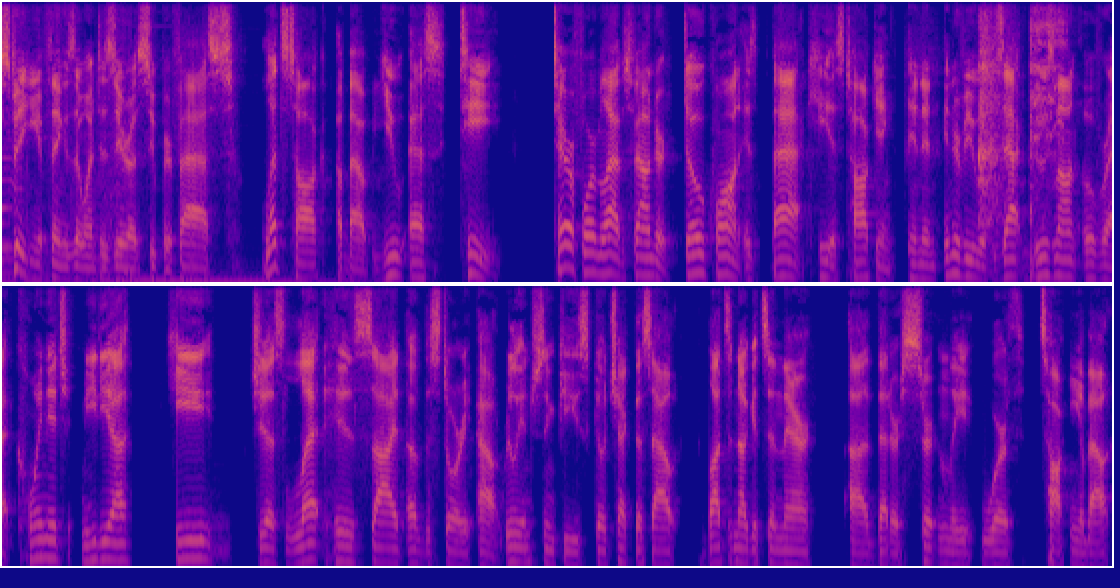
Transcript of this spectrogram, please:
Speaking of things that went to zero super fast, let's talk about UST. Terraform Labs founder Do Kwon is back. He is talking in an interview with Zack Guzman over at Coinage Media. He just let his side of the story out. Really interesting piece. Go check this out. Lots of nuggets in there uh, that are certainly worth talking about.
